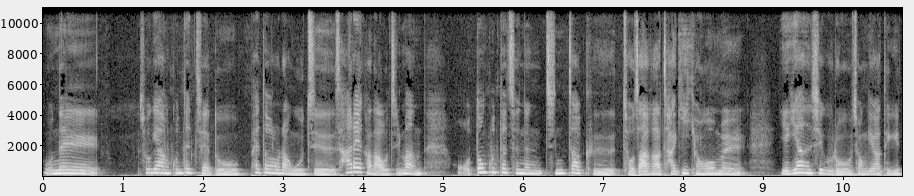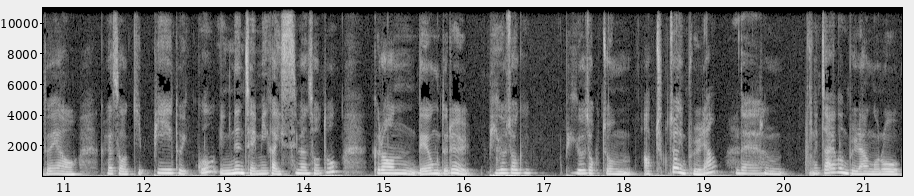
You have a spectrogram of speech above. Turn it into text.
오늘 소개한 콘텐츠에도 페더러랑 우즈 사례가 나오지만 어떤 콘텐츠는 진짜 그 저자가 자기 경험을 얘기하는 식으로 전개가 되기도 해요. 그래서 깊이도 있고 읽는 재미가 있으면서도 그런 내용들을 비교적 비교적 좀 압축적인 분량, 네. 좀 짧은 분량으로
